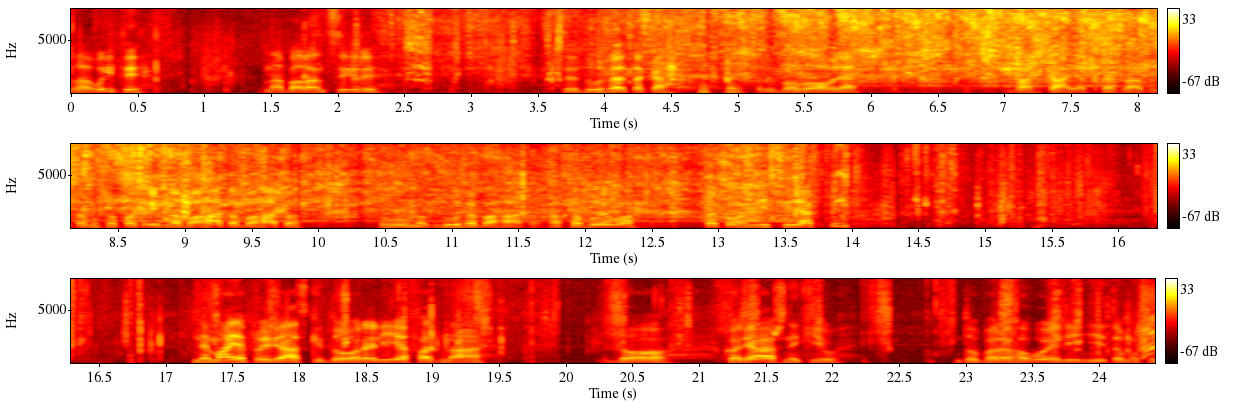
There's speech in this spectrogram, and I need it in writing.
Ловити на балансири це дуже така риболовля важка, я б сказав, тому що потрібно багато-багато лунок, дуже багато. Особливо в такому місці, як тут. Немає прив'язки до рельєфа дна, до коряжників, до берегової лінії, тому що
